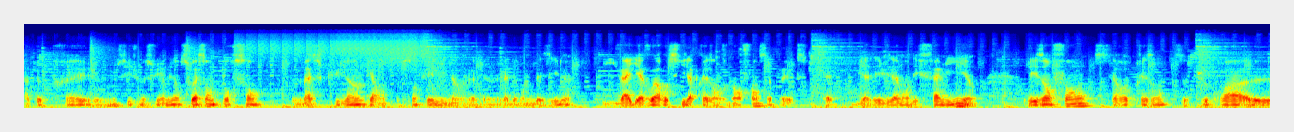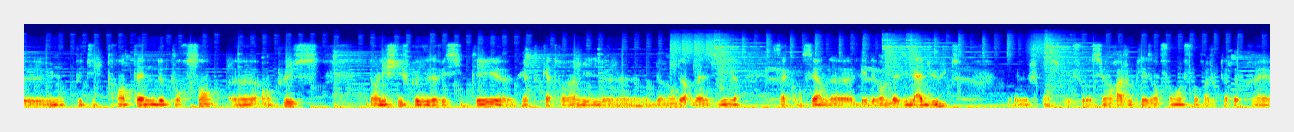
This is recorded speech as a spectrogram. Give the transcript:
à peu près, si je me souviens bien, 60% masculin, 40% féminin, la, demande d'asile. Il va y avoir aussi la présence d'enfants, ça peut être bien évidemment des familles, les enfants, ça représente, je crois, euh, une petite trentaine de pourcents euh, en plus dans les chiffres que vous avez cités, 80 euh, 000 demandeurs d'asile. Ça concerne les demandes d'asile adultes. Je pense qu'il faut, si on rajoute les enfants, il faut rajouter à peu près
